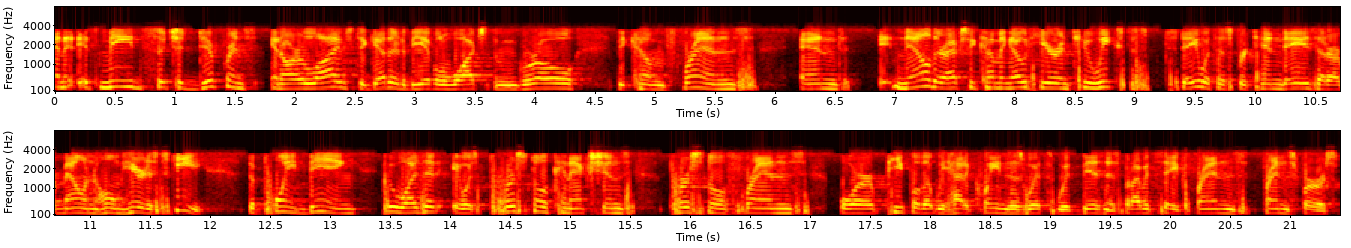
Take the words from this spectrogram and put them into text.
and it, it's made such a difference in our lives together to be able to watch them grow, become friends, and it, now they're actually coming out here in two weeks to stay with us for 10 days at our mountain home here to ski. The point being, who was it? It was personal connections, personal friends, or people that we had acquaintances with with business. But I would say friends, friends first.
